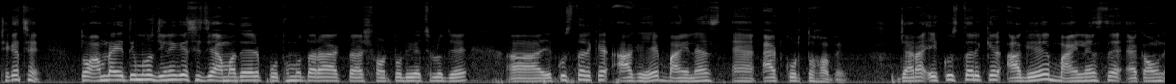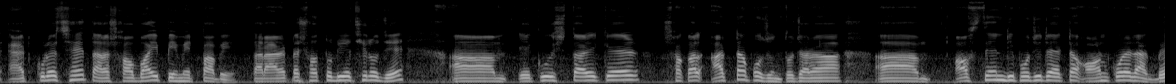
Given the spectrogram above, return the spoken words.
ঠিক আছে? তো আমরা ইতিমধ্যে জেনে গেছি যে আমাদের প্রথমত তারা একটা শর্ত দিয়েছিল যে একুশ তারিখের আগে বাইন্যান্স অ্যাড করতে হবে। যারা একুশ তারিখের আগে বাইন্যান্সে অ্যাকাউন্ট অ্যাড করেছে, তারা সবাই পেমেন্ট পাবে। তারা আরেকটা শর্ত দিয়েছিল যে একুশ তারিখের সকাল আটটা পর্যন্ত যারা অফসেন ডিপোজিটে একটা অন করে রাখবে,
